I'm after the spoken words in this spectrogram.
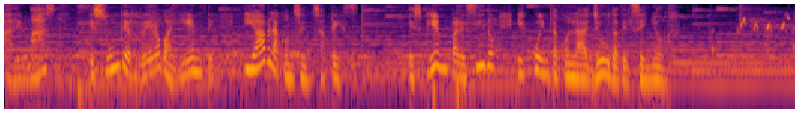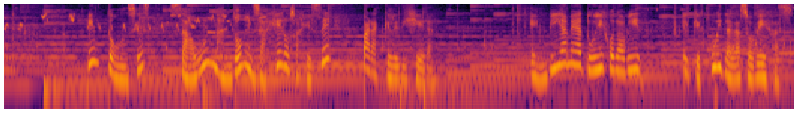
Además, es un guerrero valiente y habla con sensatez. Es bien parecido y cuenta con la ayuda del Señor. Entonces Saúl mandó mensajeros a Jesé para que le dijeran, Envíame a tu hijo David, el que cuida las ovejas.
